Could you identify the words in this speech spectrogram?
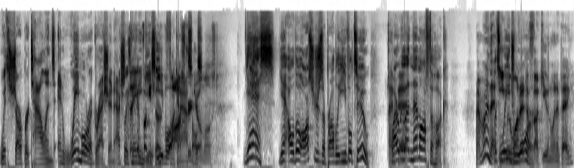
with sharper talons and way more aggression. Actually, It's like Canadian fucking geese are evil fucking assholes. almost. Yes, yeah. Although ostriches are probably evil too. I Why are we letting them off the hook? Remember when that Let's emu wage wanted war. to fuck you in Winnipeg?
